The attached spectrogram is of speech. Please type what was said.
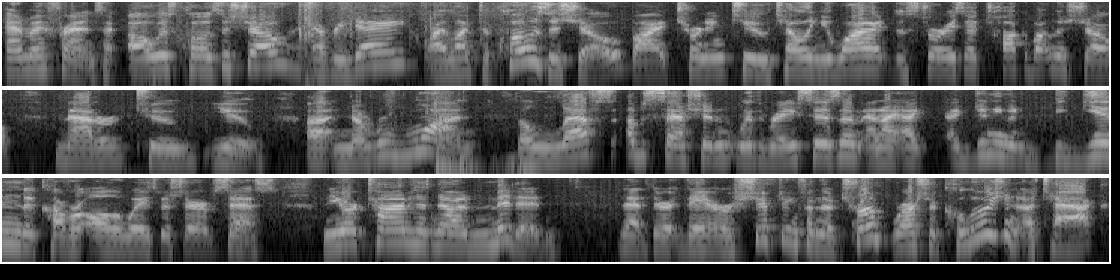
And my friends, I always close the show every day. I like to close the show by turning to telling you why the stories I talk about in the show matter to you. Uh, number one, the left's obsession with racism, and I, I, I, didn't even begin to cover all the ways which they're obsessed. The New York Times has now admitted that they're, they are shifting from the Trump Russia collusion attack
